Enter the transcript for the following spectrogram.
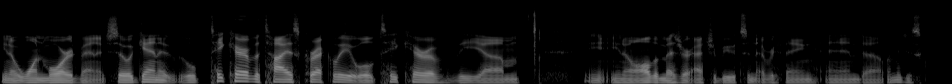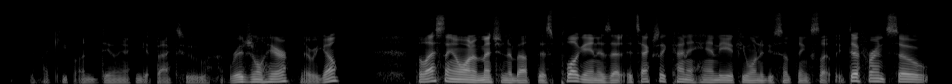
you know, one more advantage. So again, it will take care of the ties correctly. It will take care of the, um, you know, all the measure attributes and everything. And uh, let me just, if I keep undoing, I can get back to original here. There we go. The last thing I want to mention about this plugin is that it's actually kind of handy if you want to do something slightly different. So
